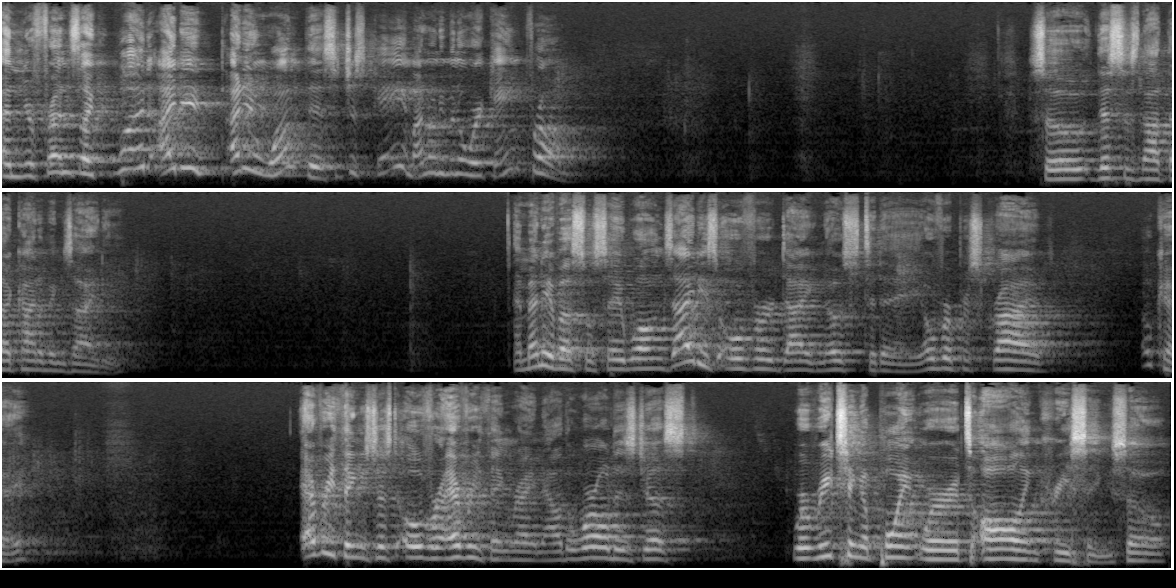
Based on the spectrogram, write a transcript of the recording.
And your friend's like, what? I didn't, I didn't want this. It just came. I don't even know where it came from. So this is not that kind of anxiety. And many of us will say, well, anxiety is overdiagnosed today, overprescribed. Okay. Everything's just over everything right now. The world is just, we're reaching a point where it's all increasing. So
